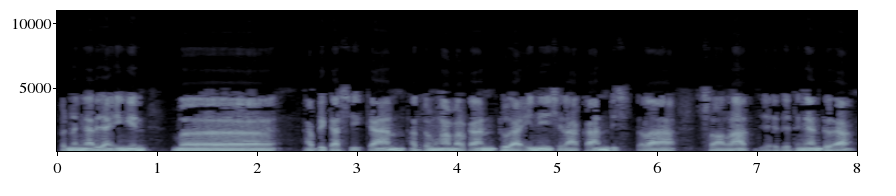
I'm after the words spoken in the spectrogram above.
pendengar yang ingin mengaplikasikan atau mengamalkan doa ini, silakan di setelah sholat, yaitu dengan doa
